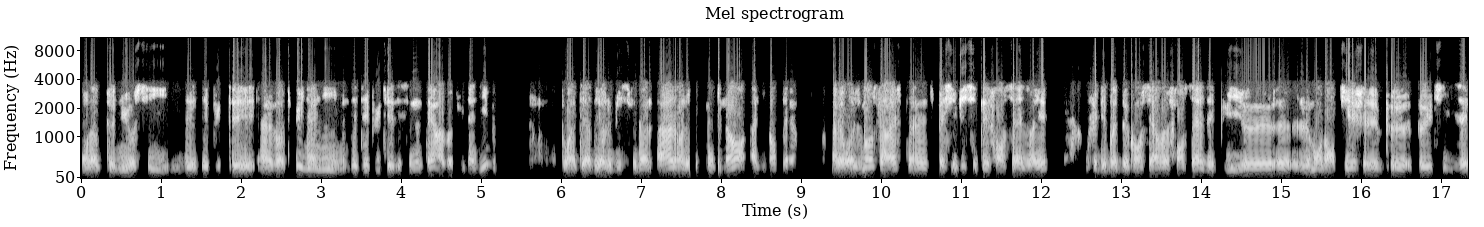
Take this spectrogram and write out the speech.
On a obtenu aussi des députés, un vote unanime, des députés des sénateurs, un vote unanime pour interdire le bisphénol A dans les contenants alimentaires malheureusement, ça reste une spécificité française. Vous voyez, on fait des boîtes de conserve françaises et puis euh, euh, le monde entier peut, peut, utiliser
